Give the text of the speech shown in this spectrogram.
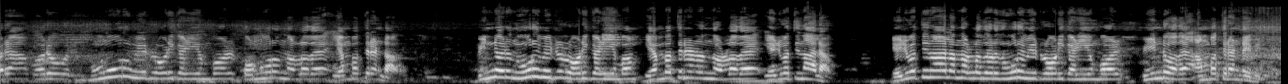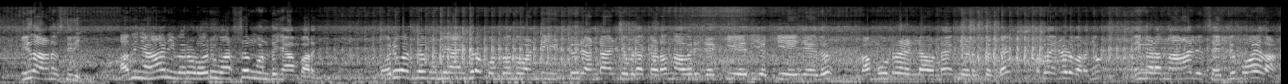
ഒരു ഒരു മുന്നൂറ് മീറ്റർ ഓടി കഴിയുമ്പോൾ തൊണ്ണൂറ് എന്നുള്ളത് എൺപത്തിരണ്ടാകും. പിന്നെ ഒരു നൂറ് മീറ്റർ ഓടി കഴിയുമ്പം എൺപത്തിരണ്ട് എന്നുള്ളത് എഴുപത്തിനാലാകും. എഴുപത്തിനാല് എന്നുള്ളത് ഒരു നൂറ് മീറ്റർ ഓടി കഴിയുമ്പോൾ വീണ്ടും അത് അമ്പത്തിരണ്ടേ വരും. ഇതാണ് സ്ഥിതി. അത് ഞാൻ ഇവരോട് ഒരു വർഷം കൊണ്ട് ഞാൻ പറഞ്ഞു. ഒരു വർഷം മുമ്പ് ഞാൻ ഇവിടെ കൊണ്ടുവന്ന് വണ്ടി ഇട്ട് രണ്ടാഴ്ച ഇവിടെ കിടന്ന് അവർ ചെക്ക് ചെയ്ത് ചെക്ക് ചെയ്ത് ചെയ്ത് കമ്പ്യൂട്ടറെല്ലാം ഉണ്ടാക്കി എടുത്തിട്ട് അപ്പോൾ എന്നോട് പറഞ്ഞു നിങ്ങളുടെ നാല് സെല്ല് പോയതാണ്.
